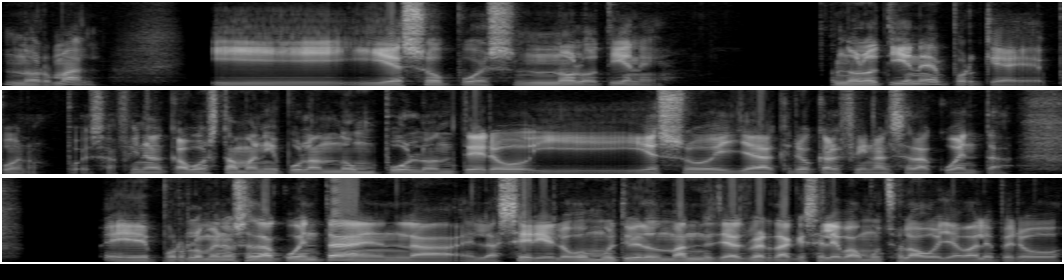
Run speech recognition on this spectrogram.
normal. Y, y eso pues no lo tiene no lo tiene porque, bueno, pues al fin y al cabo está manipulando un pueblo entero y eso ella creo que al final se da cuenta. Eh, por lo menos se da cuenta en la, en la serie. Luego en Multiverse Madness ya es verdad que se le va mucho la olla, ¿vale? Pero,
